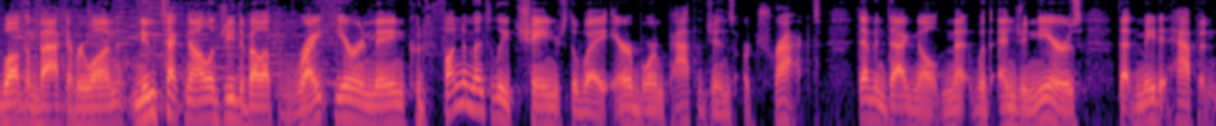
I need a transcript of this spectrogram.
Welcome back, everyone. New technology developed right here in Maine could fundamentally change the way airborne pathogens are tracked. Devin Dagnall met with engineers that made it happen.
